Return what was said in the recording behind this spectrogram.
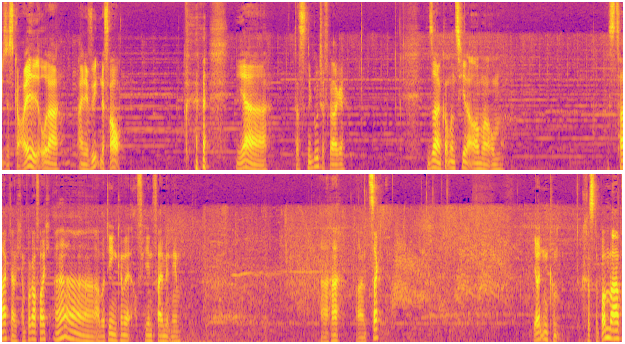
Dieses Geheul oder eine wütende Frau. ja, das ist eine gute Frage. So, dann kommen wir uns hier auch mal um. Ist Tag, da habe ich keinen Bock auf euch. Ah, aber den können wir auf jeden Fall mitnehmen. Aha, und zack. Hier unten, komm, du kriegst eine Bombe ab.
